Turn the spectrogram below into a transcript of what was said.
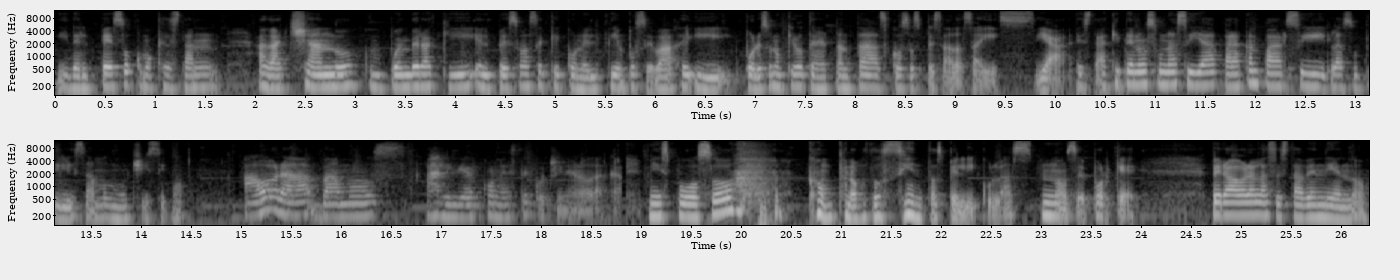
y del peso como que se están agachando. Como pueden ver aquí, el peso hace que con el tiempo se baje y por eso no quiero tener tantas cosas pesadas ahí. Ya, está aquí tenemos una silla para acampar si las utilizamos muchísimo. Ahora vamos a con este cochinero de acá. Mi esposo compró 200 películas, no sé por qué, pero ahora las está vendiendo.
